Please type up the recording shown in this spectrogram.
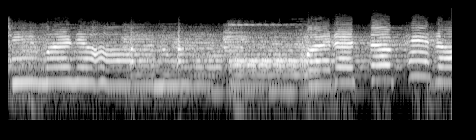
म्हणानू परत फिरा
